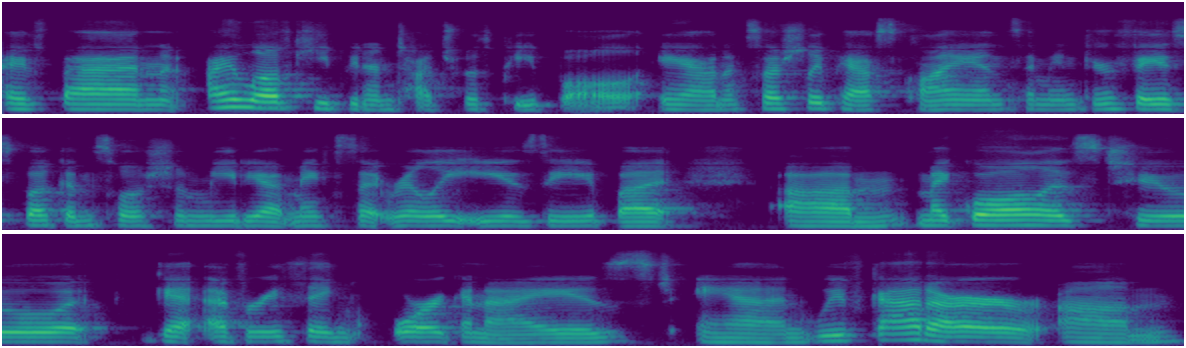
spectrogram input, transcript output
I've been I love keeping in touch with people and especially past clients. I mean through Facebook and social media it makes it really easy. But um, my goal is to get everything organized and we've got our um,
